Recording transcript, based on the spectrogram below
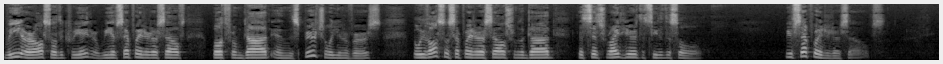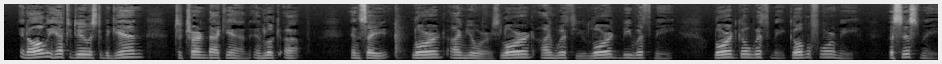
We are also the Creator. We have separated ourselves both from God and the spiritual universe, but we've also separated ourselves from the God that sits right here at the seat of the soul. We've separated ourselves. And all we have to do is to begin to turn back in and look up and say, Lord, I'm yours. Lord, I'm with you. Lord, be with me. Lord, go with me, go before me, assist me.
